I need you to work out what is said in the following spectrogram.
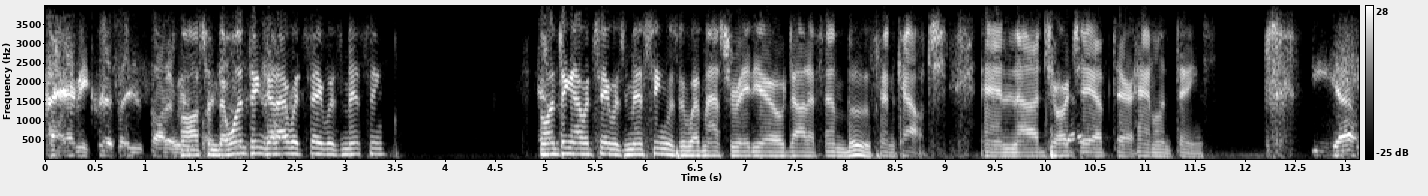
I, mean, Chris, I just thought it was awesome. The one thing that I would say was missing. The one thing I would say was missing was the webmasterradio.fm booth and couch, and uh, George yeah. up there handling things. Yes,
